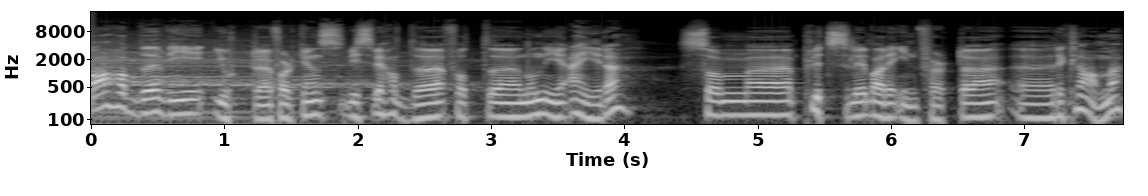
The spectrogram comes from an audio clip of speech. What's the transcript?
Hva hadde vi gjort, eh, folkens, hvis vi hadde fått eh, noen nye eiere som eh, plutselig bare innførte reklame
